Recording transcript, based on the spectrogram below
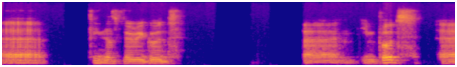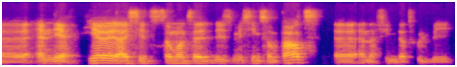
uh, I think that's very good uh, input. Uh, and yeah, here I see someone said is missing some parts, uh, and I think that will be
